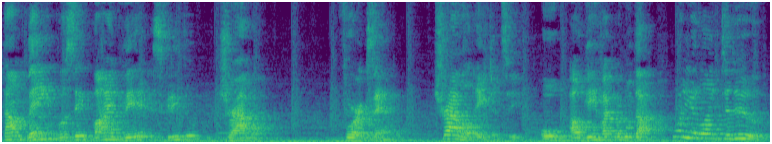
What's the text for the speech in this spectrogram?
Também você vai ver escrito travel. For example, travel agency. Ou alguém vai perguntar, what do you like to do?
